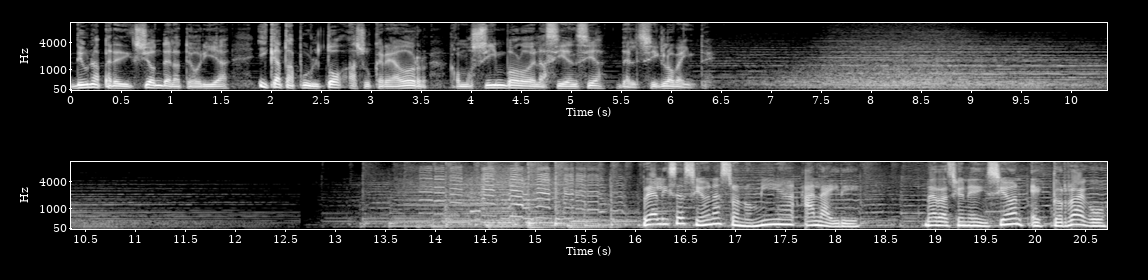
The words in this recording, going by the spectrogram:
de una predicción de la teoría y catapultó a su creador como símbolo de la ciencia del siglo XX. Realización Astronomía al aire. Narración edición Héctor Rago.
